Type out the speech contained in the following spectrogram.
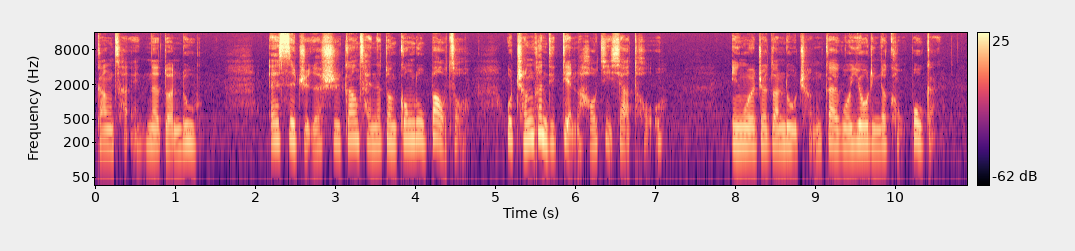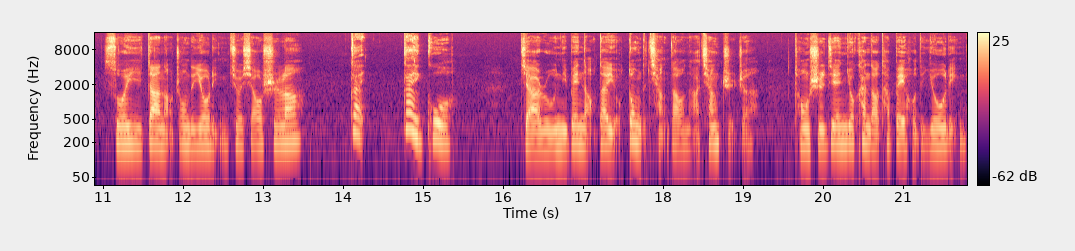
刚才那段路，S 指的是刚才那段公路暴走。我诚恳地点了好几下头，因为这段路程盖过幽灵的恐怖感，所以大脑中的幽灵就消失了。盖盖过？假如你被脑袋有洞的强盗拿枪指着，同时间又看到他背后的幽灵，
